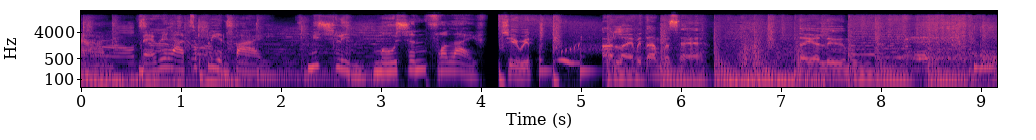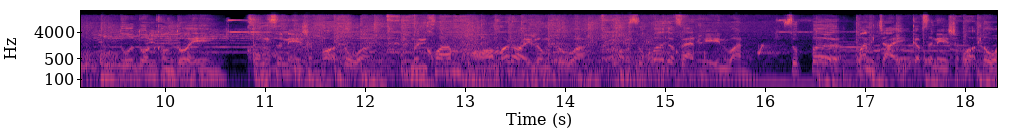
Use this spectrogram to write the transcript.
นาน แม้เวลาจะเปลี่ยนไปมิชลิน Motion for Life ชีวิต อาจไหลไปตามกระแส แต่อย่าลืม ตัวตนของตัวเอง คงเสน่ห์เฉพาะตัว เหมือนความหอมอร่อยลงตัว ของซูเปอร์กาแฟทรีอินวันซูเปอร์มั่นใจกับเสน่ห์เฉพาะตัว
